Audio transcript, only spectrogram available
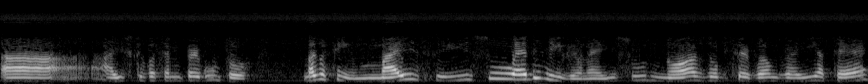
a, a isso que você me perguntou. Mas assim, mas isso é visível, né? Isso nós observamos aí até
